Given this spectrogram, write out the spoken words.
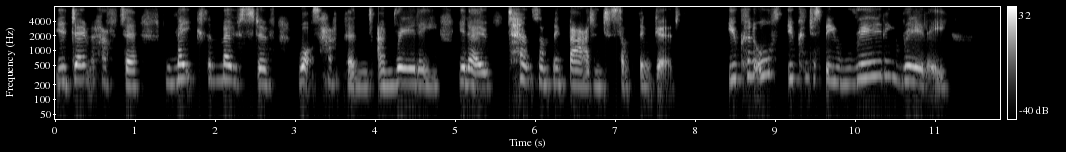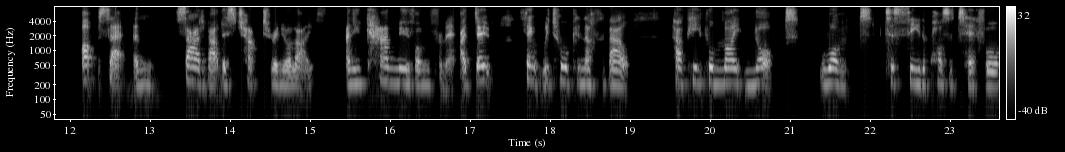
You don't have to make the most of what's happened and really, you know, turn something bad into something good. You can also you can just be really, really upset and sad about this chapter in your life and you can move on from it. I don't think we talk enough about how people might not want to see the positive or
